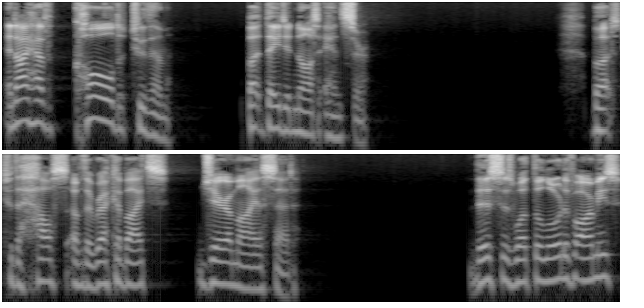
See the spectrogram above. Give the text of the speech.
and I have called to them, but they did not answer. But to the house of the Rechabites, Jeremiah said, This is what the Lord of armies,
